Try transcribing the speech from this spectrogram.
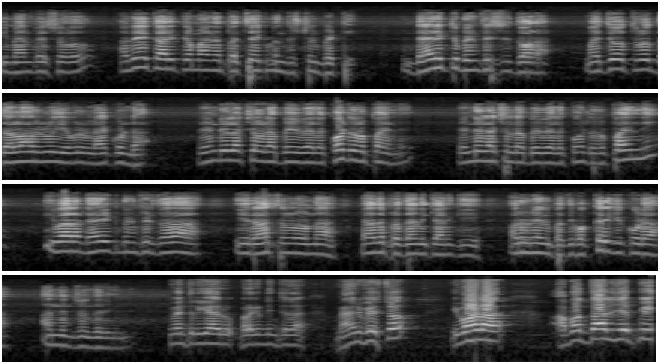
ఈ మేనిఫెస్టోలో అవే కార్యక్రమాలను ప్రత్యేకమైన దృష్టిని పెట్టి డైరెక్ట్ బెనిఫిషరీ ద్వారా మధ్యవర్తులు దళారులు ఎవరు లేకుండా రెండు లక్షల డెబ్బై వేల కోట్ల రూపాయలని రెండు లక్షల డెబ్బై వేల కోట్ల రూపాయలని ఇవాళ డైరెక్ట్ బెనిఫిట్ ద్వారా ఈ రాష్ట్రంలో ఉన్న పేద ప్రధానికానికి అర్హులైన ప్రతి ఒక్కరికి కూడా అందించడం జరిగింది. ముఖ్యమంత్రి గారు ప్రకటించిన మేనిఫెస్టో ఇవాళ అబద్ధాలు చెప్పి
